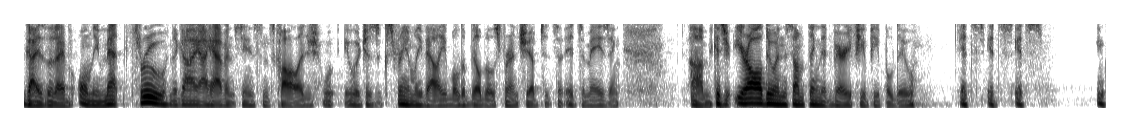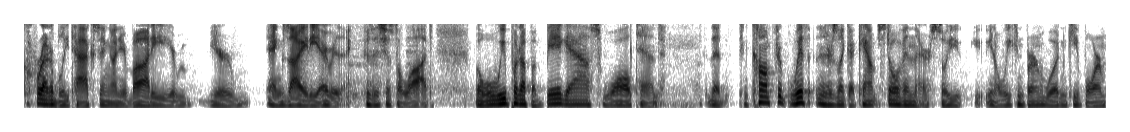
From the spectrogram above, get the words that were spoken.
guys that I've only met through the guy I haven't seen since college, which is extremely valuable to build those friendships. It's it's amazing um, because you're, all doing something that very few people do. It's it's it's incredibly taxing on your body, your your anxiety, everything because it's just a lot. But we put up a big ass wall tent that can comfortable with, and there's like a camp stove in there, so you, you you know we can burn wood and keep warm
